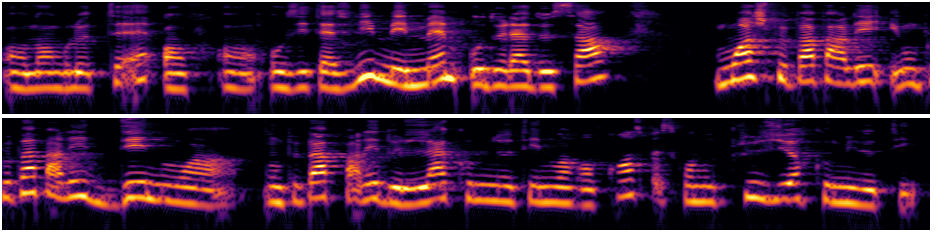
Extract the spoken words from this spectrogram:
en Angleterre, aux États-Unis, mais même au-delà de ça, moi, je peux pas parler, et on ne peut pas parler des Noirs, on ne peut pas parler de la communauté noire en France parce qu'on est plusieurs communautés.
